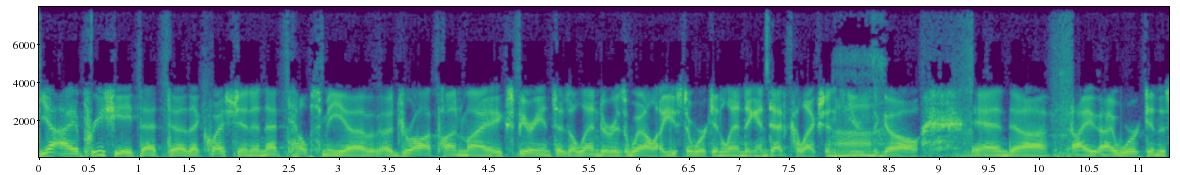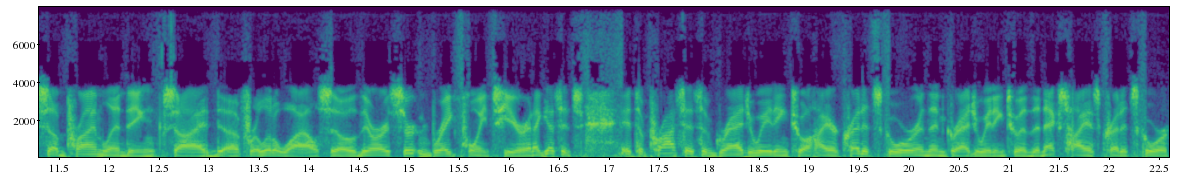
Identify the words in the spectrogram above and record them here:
Yeah, I appreciate that uh, that question, and that helps me uh, uh, draw upon my experience as a lender as well. I used to work in lending and debt collections ah. years ago, and uh, I, I, worked in the subprime lending side uh, for a little while. So there are certain breakpoints here, and I guess it's it's a process of graduating to a higher credit score and then graduating to a, the next highest credit score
